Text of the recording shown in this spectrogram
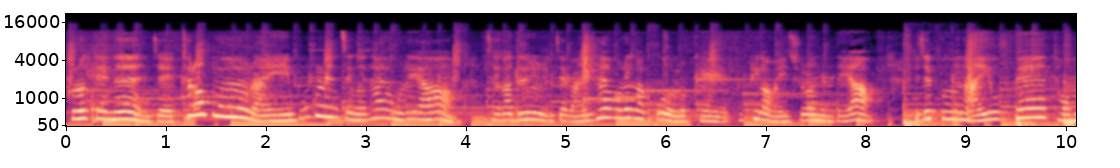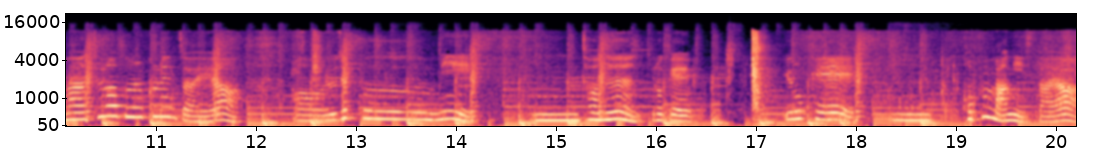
그럴 때는 이제 트러블 라인 폼클렌징을 사용을 해요. 제가 늘 이제 많이 사용을 해갖고 이렇게 부피가 많이 줄었는데요. 이 제품은 아이오페 더마 트러블 클렌저예요. 어, 이 제품이 음, 저는 이렇게 이렇게 음, 거품망이 있어요.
